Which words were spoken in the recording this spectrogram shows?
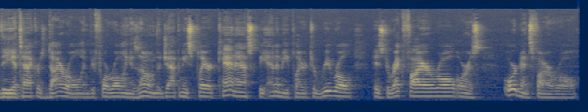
the attacker's die roll and before rolling his own, the Japanese player can ask the enemy player to re-roll his direct fire roll or his ordnance fire roll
